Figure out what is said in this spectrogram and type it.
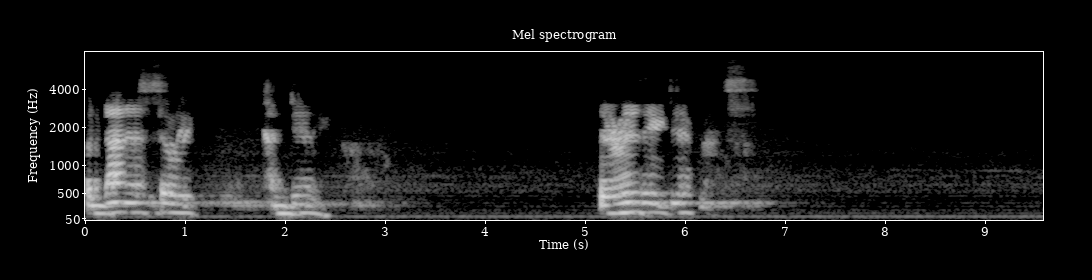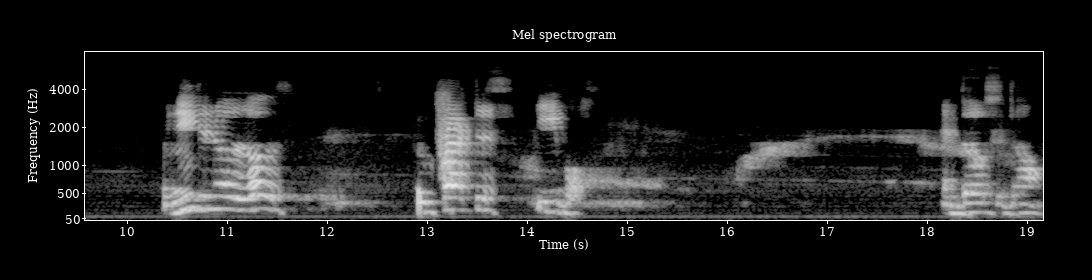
but not necessarily condemning. There is a difference. We need to know those who practice evil and those who don't.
